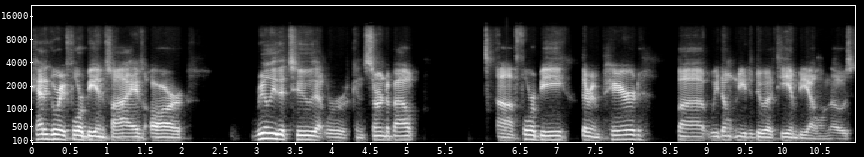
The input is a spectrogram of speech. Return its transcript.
category 4B and 5 are really the two that we're concerned about. Uh, 4B, they're impaired, but we don't need to do a TMDL on those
